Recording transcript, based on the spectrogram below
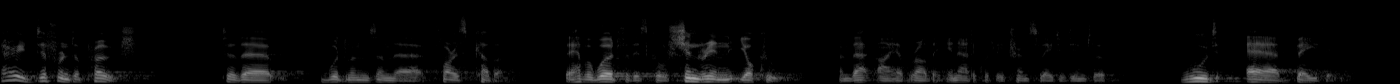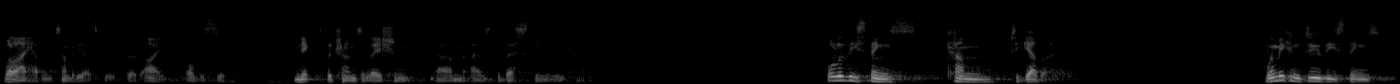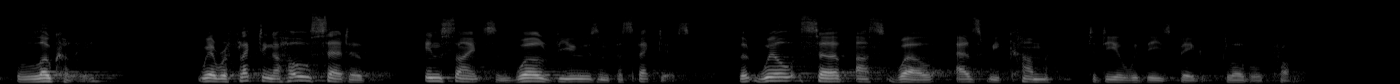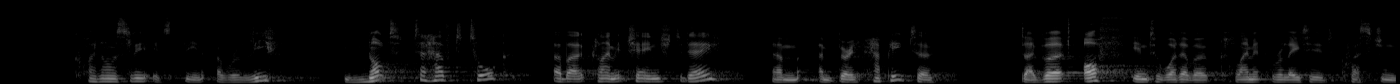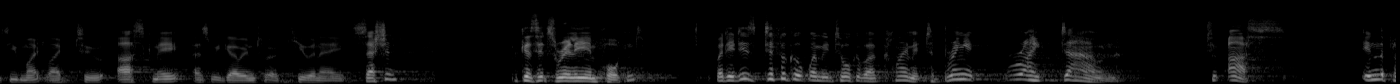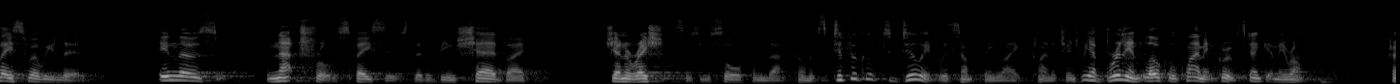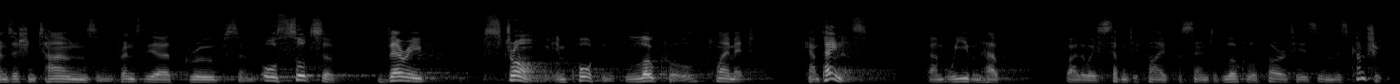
very different approach to their woodlands and their forest cover. They have a word for this called Shinrin Yoku, and that I have rather inadequately translated into wood air bathing. Well, I haven't, somebody else did, but I obviously nicked the translation um, as the best thing we have. All of these things come together. When we can do these things locally, we're reflecting a whole set of insights and worldviews and perspectives that will serve us well as we come to deal with these big global problems. quite honestly, it's been a relief not to have to talk about climate change today. Um, I'm very happy to divert off into whatever climate related questions you might like to ask me as we go into a Q&A session because it's really important. But it is difficult when we talk about climate to bring it right down to us in the place where we live in those natural spaces that have been shared by generations, as you saw from that film. It's difficult to do it with something like climate change. We have brilliant local climate groups, don't get me wrong. Transition Towns and Friends of the Earth groups and all sorts of very strong, important local climate campaigners. Um, we even have, by the way, 75% of local authorities in this country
